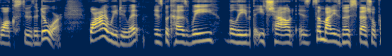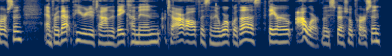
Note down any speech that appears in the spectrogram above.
walks through the door. Why we do it is because we believe that each child is somebody's most special person. And for that period of time that they come in to our office and they work with us, they are our most special person.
